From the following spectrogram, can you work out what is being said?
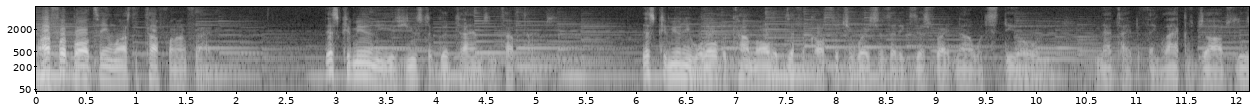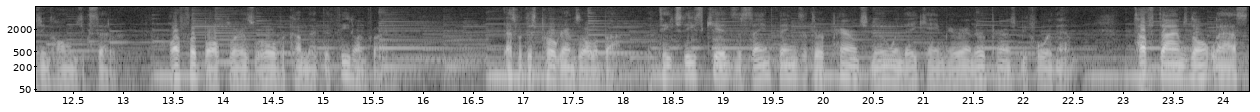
Our football team lost a tough one on Friday. This community is used to good times and tough times. This community will overcome all the difficult situations that exist right now with steel and, and that type of thing, lack of jobs, losing homes, etc. Our football players will overcome that defeat on Friday. That's what this program's all about. To teach these kids the same things that their parents knew when they came here and their parents before them. Tough times don't last,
